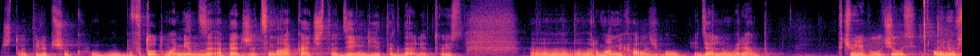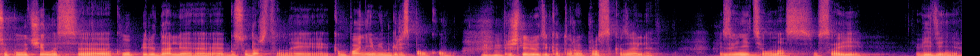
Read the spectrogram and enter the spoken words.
Что Пилипчук в тот момент, опять же, цена, качество, деньги и так далее. То есть э, Роман Михайлович был идеальным вариантом. Почему не получилось? А у него все получилось. Э, Клуб передали э, государственной компании Мингрисполкому. Пришли люди, которые просто сказали, извините, у нас свои видения.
